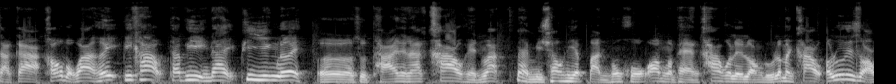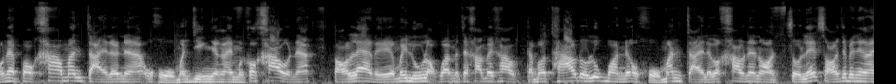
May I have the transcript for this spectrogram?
ซาก้าเขาก็บอกว่าเฮ้ยพี่ข้าวถ้าพี่ยิงได้พี่ยิงเลย เออสุดท้ายเนี่ยนะข้าวเห็นว่าแหมมีช่องที่จะปั่นโค้งๆอ้อมกำแพงข้าวก็เลยลองดูแล้วมันเข้าเอาลูกที่สองเนี่ยพอข้าวมั่นใจแล้วเนี่ยนะโอ้โห มันยิงยังไงมันก็เข้านะ ตอนแรกเนี่ยยังไม่รู้หรอกว่ามันจะเข้าไม่เข้า แต่พอเท้าโดนลูกบอลเนี่ยโอ้โหมั่นใจเลยว่าเข้าแน่นอน ส่วนเลขสองจะเป็นยังไง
